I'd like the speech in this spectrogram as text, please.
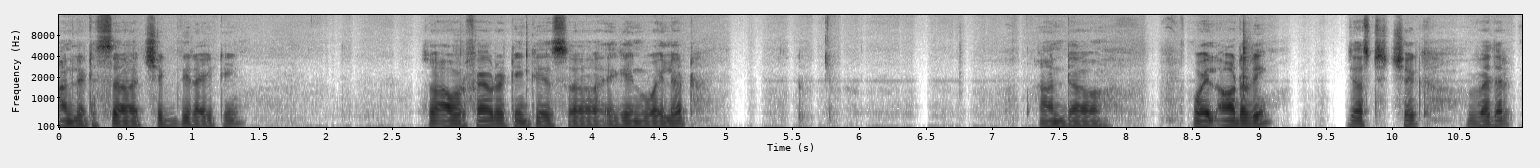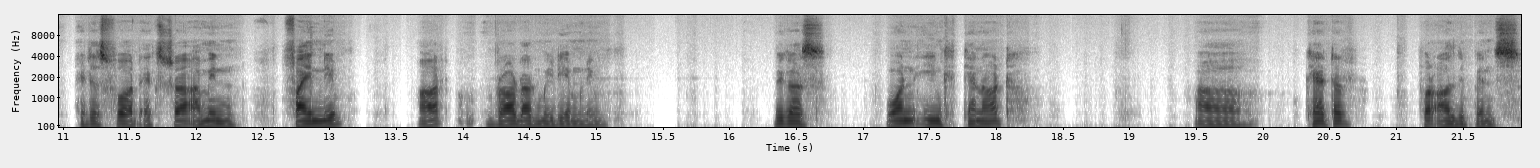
and let us uh, check the writing. So our favorite ink is uh, again violet. And uh, while ordering just check whether it is for extra i mean fine nib or broad or medium nib. Because one ink cannot uh, cater for all the pens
